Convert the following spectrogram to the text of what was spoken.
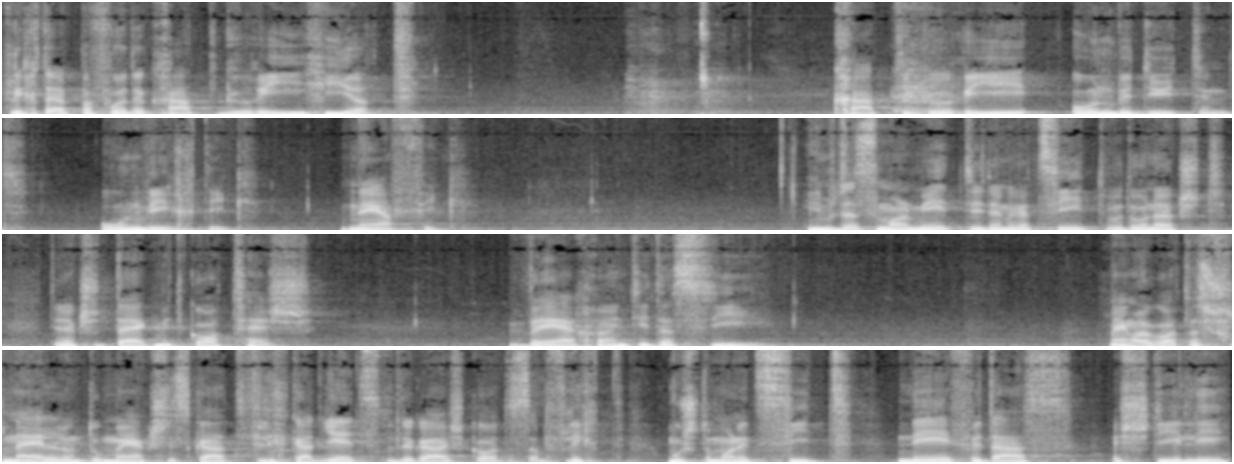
Vielleicht jemand von der Kategorie Hirt. Kategorie unbedeutend, unwichtig nervig. Nimm das mal mit in einer Zeit, wo du nächst, die nächsten Tage mit Gott hast. Wer könnte das sein? Manchmal geht das schnell und du merkst es gerade, vielleicht gerade jetzt, wo der Geist Gottes, aber vielleicht musst du mal eine Zeit nehmen für das, eine Stille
